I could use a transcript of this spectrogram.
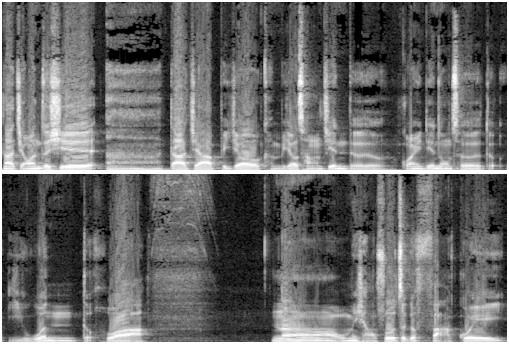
那讲完这些，嗯，大家比较可能比较常见的关于电动车的疑问的话，那我们想说这个法规。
